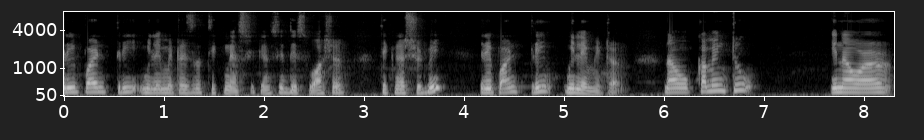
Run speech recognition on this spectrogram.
3.3 millimeter is the thickness. You can see this washer thickness should be 3.3 millimeter. Now coming to in our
